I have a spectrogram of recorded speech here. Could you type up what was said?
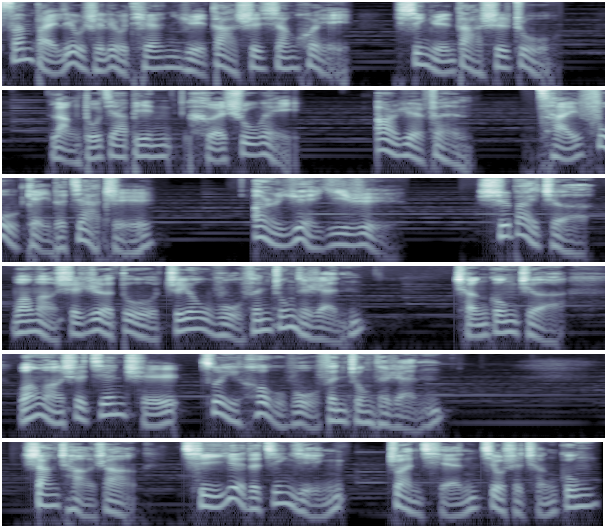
三百六十六天与大师相会，星云大师著。朗读嘉宾何书卫。二月份，财富给的价值。二月一日，失败者往往是热度只有五分钟的人，成功者往往是坚持最后五分钟的人。商场上，企业的经营，赚钱就是成功，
